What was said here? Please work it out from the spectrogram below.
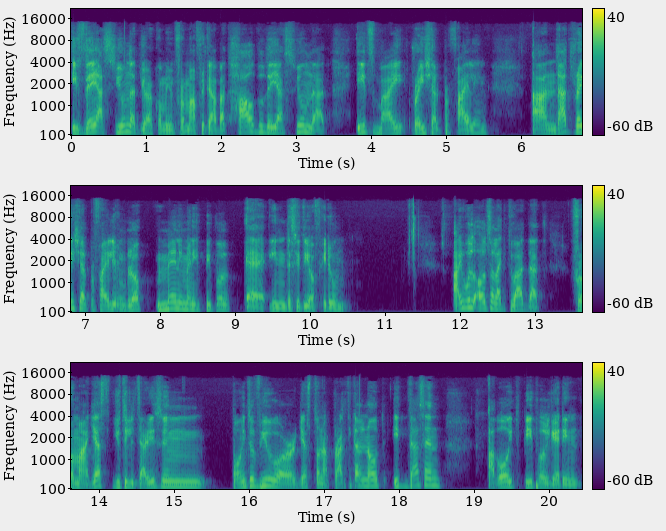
if they assume that you are coming from Africa, but how do they assume that? It's by racial profiling. And that racial profiling blocked many, many people uh, in the city of Irun. I would also like to add that from a just utilitarianism point of view or just on a practical note, it doesn't avoid people getting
